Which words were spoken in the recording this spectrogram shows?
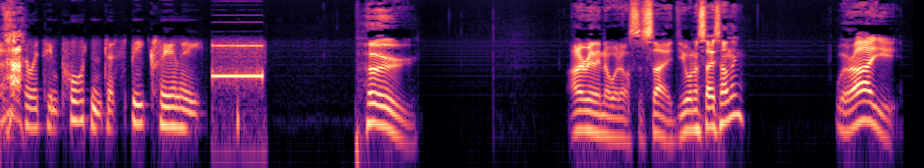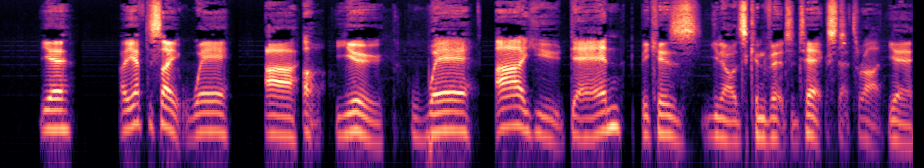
so it's important to speak clearly. Pooh. I don't really know what else to say. Do you want to say something? Where are you? Yeah. Oh, you have to say, where are Oh. you? Where are you, Dan? Because, you know, it's convert to text. That's right. Yeah.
